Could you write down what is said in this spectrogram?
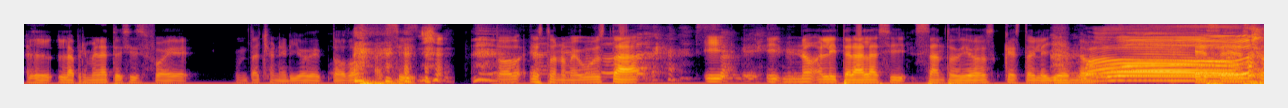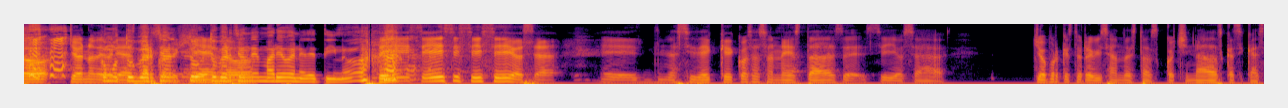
el- la primera tesis fue un tachonerío de todo, así. todo, esto no me gusta. Y, y no, literal así, santo Dios, ¿qué estoy leyendo? Wow. ¿Qué es esto? Yo no Como debería tu estar versión, tu, tu versión de Mario Benedetti, ¿no? Sí, sí, sí, sí, sí, o sea, eh, así de qué cosas son estas, Eh, sí, o sea, yo porque estoy revisando estas cochinadas casi casi.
